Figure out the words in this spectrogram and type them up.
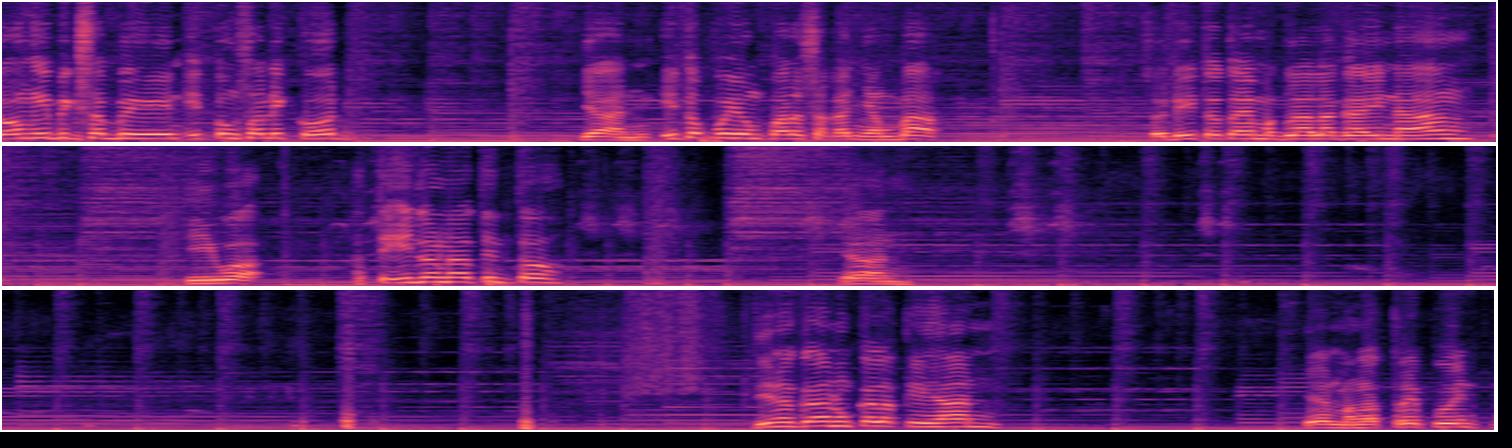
So ang ibig sabihin itong sa likod, yan, ito po yung para sa kanyang back. So dito tayo maglalagay ng hiwa. Hatiin lang natin to. Yan. Di na ganong kalakihan. Yan, mga 3.5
